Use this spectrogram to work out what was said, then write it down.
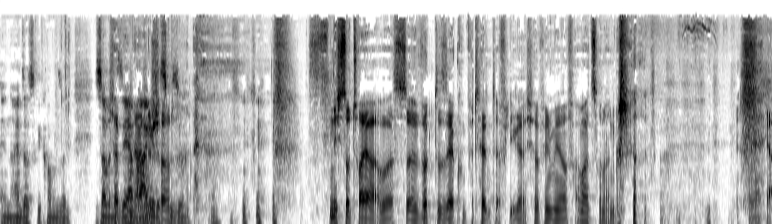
in Einsatz gekommen sind. Das ist aber Ich eine sehr vage angeschaut. Diskussion. Nicht so teuer, aber es äh, wirkte sehr kompetent, der Flieger. Ich habe ihn mir auf Amazon angeschaut. ja,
